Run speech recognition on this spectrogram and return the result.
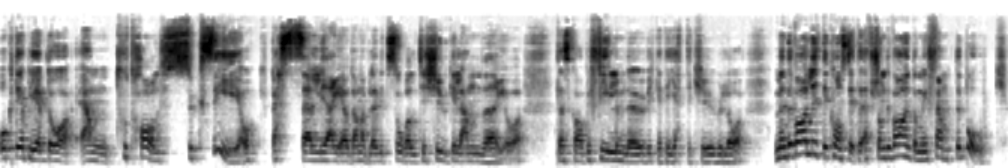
Och det blev då en total succé och bästsäljare och den har blivit såld till 20 länder och den ska bli film nu vilket är jättekul. Och, men det var lite konstigt eftersom det var ändå min femte bok.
